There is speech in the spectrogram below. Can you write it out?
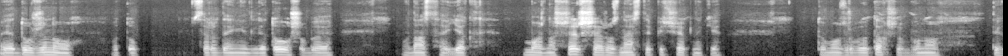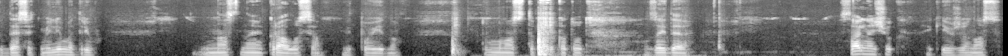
е, довжину оту всередині для того, щоб в нас як можна ширше рознести підшипники. Тому зробив так, щоб воно тих 10 мм нас не кралося відповідно. Тому у нас тепер тут зайде сальничок, який вже у нас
